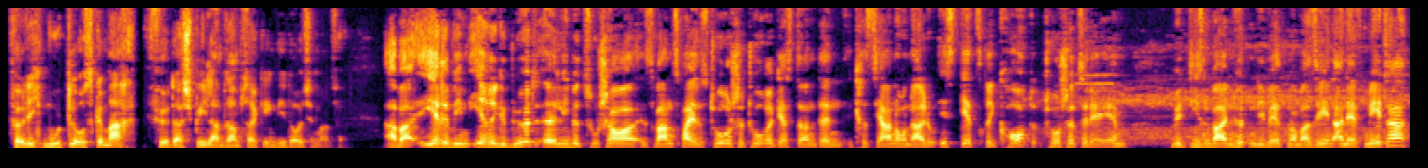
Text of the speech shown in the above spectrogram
völlig mutlos gemacht für das Spiel am Samstag gegen die deutsche Mannschaft. Aber Ehre wem Ehre gebührt, äh, liebe Zuschauer. Es waren zwei historische Tore gestern, denn Cristiano Ronaldo ist jetzt Rekordtorschütze der EM mit diesen beiden Hütten, die wir jetzt nochmal sehen. Ein Elfmeter.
